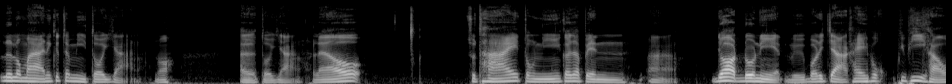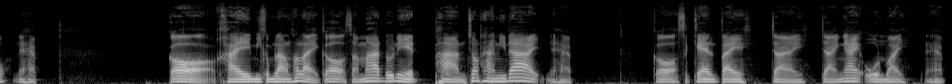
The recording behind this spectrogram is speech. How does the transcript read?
เลื่อนลงมาอันนี้ก็จะมีตัวอย่างเนาะ เออ ตัวอย่าง แล้ว สุดท้ายตรงนี้ก็จะเป็นอยอดโดเนทหรือบริจาคให้พวกพี่ๆเขานะครับ ก็ใครมีกำลังเท่าไหร่ก็สามารถโดเนทผ่านช่องทางนี้ได้นะครับ ก็สแกนไปจ่ายจ่ายง่ายโอนไวนะครับ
